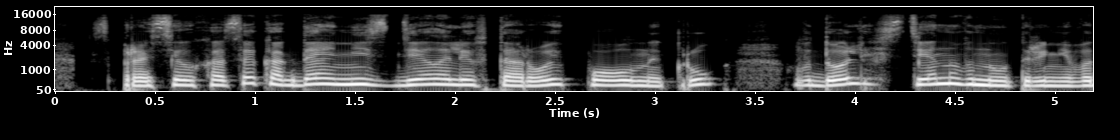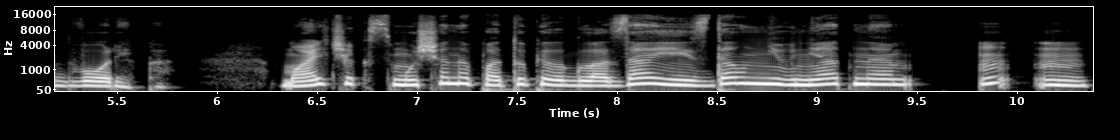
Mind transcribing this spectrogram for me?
— спросил Хосе, когда они сделали второй полный круг вдоль стен внутреннего дворика. Мальчик смущенно потупил глаза и издал невнятное «м-м».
